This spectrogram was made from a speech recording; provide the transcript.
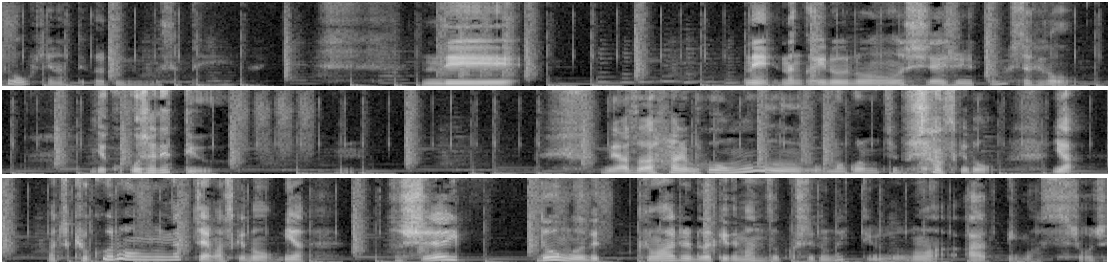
プがオフになってから微妙ですよね。で、ね、なんかいろいろ試合中言ってましたけど、いや、ここじゃねっていう。うん。で、あとは、はい、僕思う、まあ、これもツイートしたんですけど、いや、まあ、ちょ、極論になっちゃいますけど、いや、試合、ドームで組まれるだけで満足してくんないっていうのはあります、正直。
